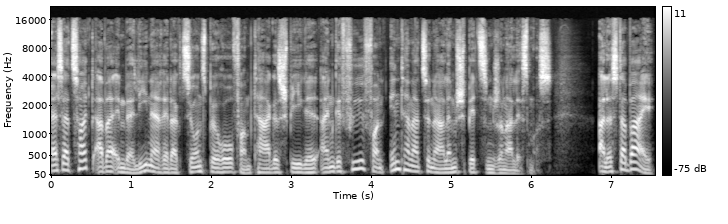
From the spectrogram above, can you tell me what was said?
Es erzeugt aber im Berliner Redaktionsbüro vom Tagesspiegel ein Gefühl von internationalem Spitzenjournalismus. Alles dabei:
